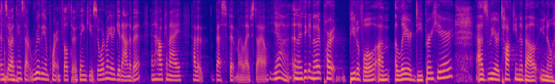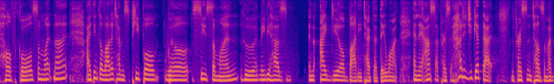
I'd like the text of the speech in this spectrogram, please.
And so I think it's that really important filter. Thank you. So what am I going to get out of it? And how can I have it best fit my lifestyle? Yeah. And I think another part, beautiful, um, a layer deeper here, as we are talking about, you know, health goals and whatnot, I think a lot of times people will see someone who maybe has an ideal body type that they want. And they ask that person, How did you get that? The person tells them, I,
